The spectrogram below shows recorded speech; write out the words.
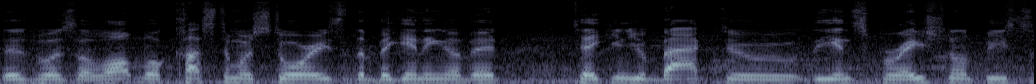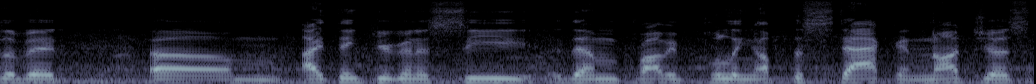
There was a lot more customer stories at the beginning of it, taking you back to the inspirational pieces of it, um, I think you're going to see them probably pulling up the stack and not just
